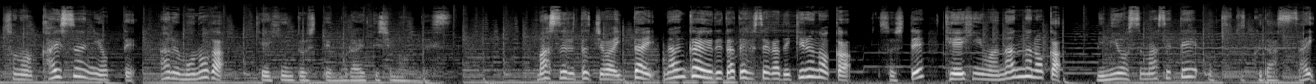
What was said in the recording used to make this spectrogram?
その回数によってあるものが景品としてもらえてしまうんです。マッスルたちは一体何回腕立て伏せができるのかそして景品は何なのか耳を澄ませてお聞きください。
